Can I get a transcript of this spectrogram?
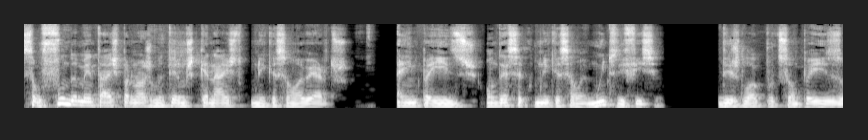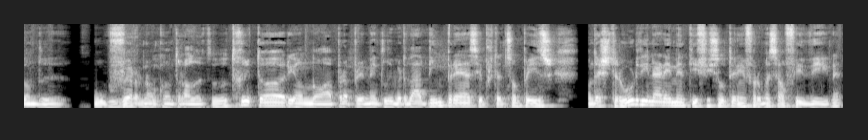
são fundamentais para nós mantermos canais de comunicação abertos em países onde essa comunicação é muito difícil, desde logo porque são países onde o governo não controla todo o território, onde não há propriamente liberdade de imprensa, e portanto são países onde é extraordinariamente difícil ter informação fidedigna.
